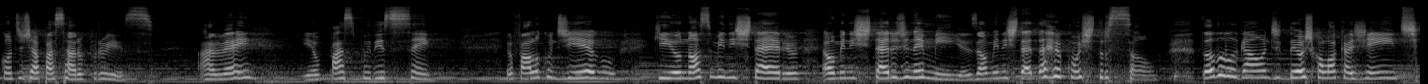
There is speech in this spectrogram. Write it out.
Quantos já passaram por isso? Amém? Eu passo por isso sempre. Eu falo com o Diego que o nosso ministério é o ministério de Neemias, é o ministério da reconstrução. Todo lugar onde Deus coloca a gente,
